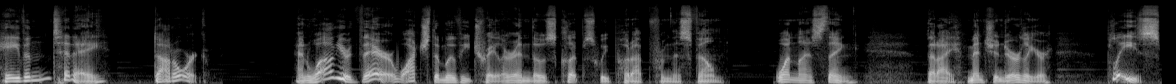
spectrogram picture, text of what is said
haventoday.org. And while you're there, watch the movie trailer and those clips we put up from this film. One last thing that I mentioned earlier, please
